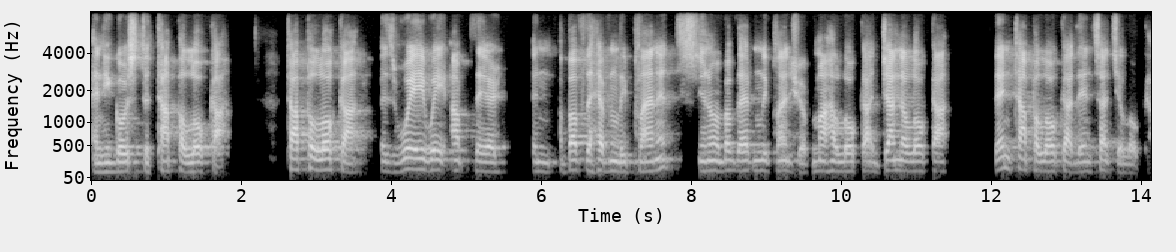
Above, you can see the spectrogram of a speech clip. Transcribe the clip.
and he goes to Tapaloka. Tapaloka is way, way up there in above the heavenly planets. You know, above the heavenly planets, you have Mahaloka, Janaloka, then Tapaloka, then Satyaloka.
